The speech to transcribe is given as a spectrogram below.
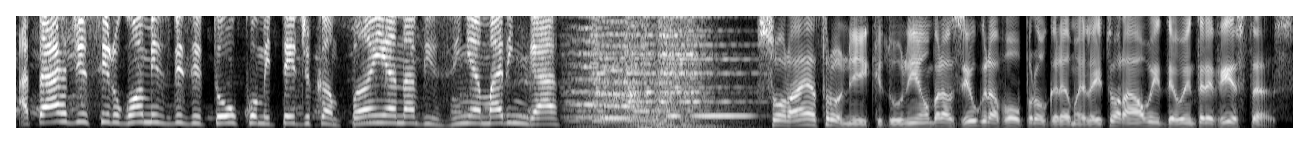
À tarde, Ciro Gomes visitou o comitê de campanha na vizinha Maringá. Soraya Tronic, do União Brasil, gravou o programa eleitoral e deu entrevistas.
